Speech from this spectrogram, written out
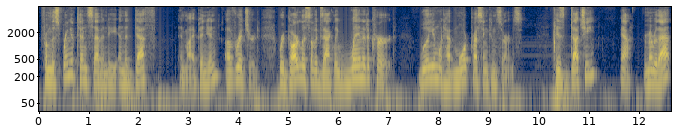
From the spring of 1070 and the death, in my opinion, of Richard, regardless of exactly when it occurred, William would have more pressing concerns. His duchy, yeah, remember that?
